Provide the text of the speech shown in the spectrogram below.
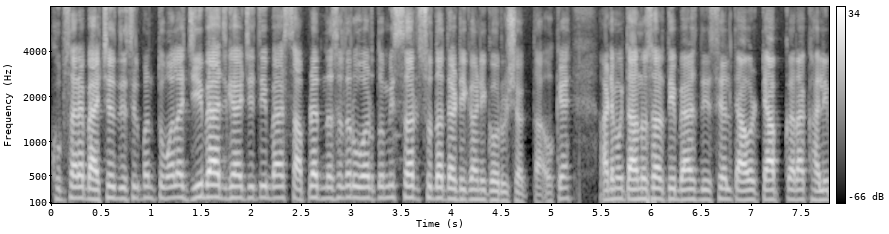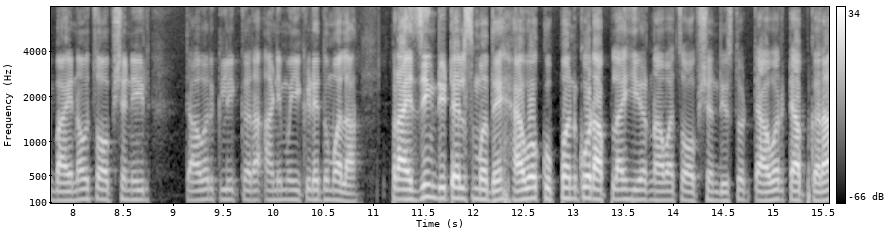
खूप साऱ्या बॅचेस दिसतील पण तुम्हाला जी बॅच घ्यायची ती बॅच सापडत नसेल तर वर तुम्ही सर्च सुद्धा त्या ठिकाणी करू शकता ओके आणि मग त्यानुसार ती बॅच दिसेल त्यावर टॅप करा खाली बाय नावचं ऑप्शन येईल. त्यावर क्लिक करा आणि मग इकडे तुम्हाला प्रायझिंग डिटेल्समध्ये have a coupon code apply here नावाचा ऑप्शन दिसतो. त्यावर टॅप करा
